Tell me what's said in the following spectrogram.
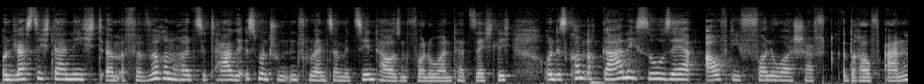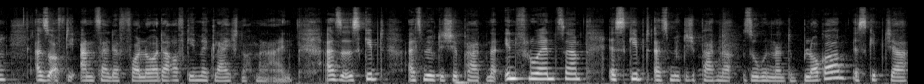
und lass dich da nicht ähm, verwirren. Heutzutage ist man schon Influencer mit 10.000 Followern tatsächlich und es kommt auch gar nicht so sehr auf die Followerschaft drauf an, also auf die Anzahl der Follower. Darauf gehen wir gleich nochmal ein. Also es gibt als mögliche Partner Influencer, es gibt als mögliche Partner sogenannte Blogger, es gibt ja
